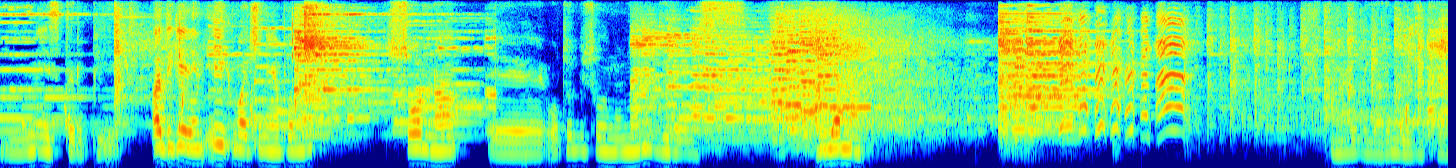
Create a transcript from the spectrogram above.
Mr. P. Hadi gelin ilk maçını yapalım. Sonra eee, otobüs oyununa mı gireriz? Bilemem. Kamerada yarım gözüküyor.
